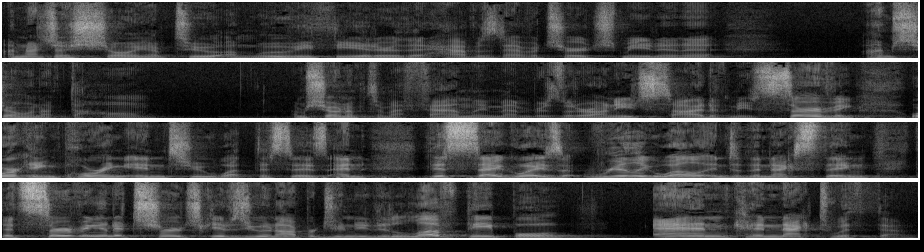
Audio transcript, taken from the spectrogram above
I'm not just showing up to a movie theater that happens to have a church meet in it. I'm showing up to home. I'm showing up to my family members that are on each side of me, serving, working, pouring into what this is. And this segues really well into the next thing that serving in a church gives you an opportunity to love people and connect with them.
